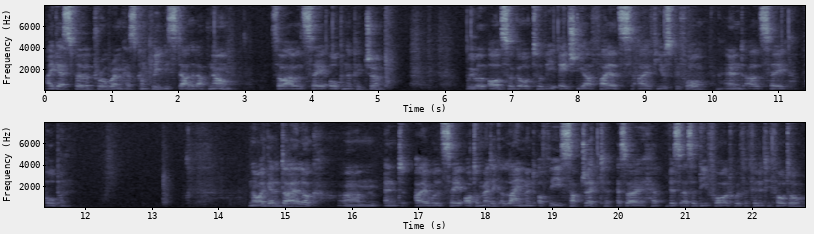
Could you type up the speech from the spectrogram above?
I guess the program has completely started up now, so I will say open a picture. We will also go to the HDR files I've used before and I'll say open. Now I get a dialog um, and I will say automatic alignment of the subject as I have this as a default with Affinity Photo.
